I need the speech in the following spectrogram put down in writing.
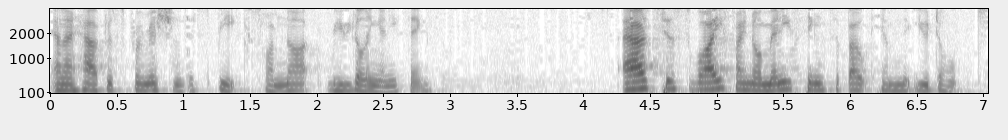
And I have his permission to speak, so I'm not revealing anything. As his wife, I know many things about him that you don't.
